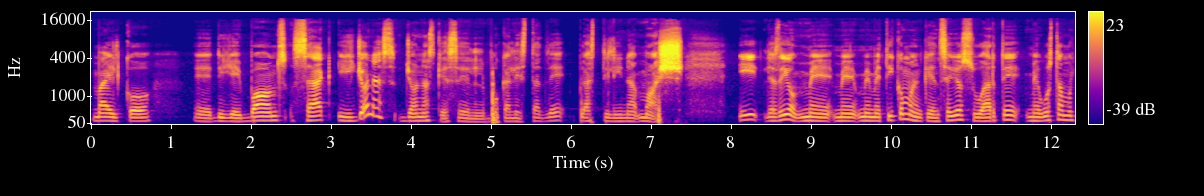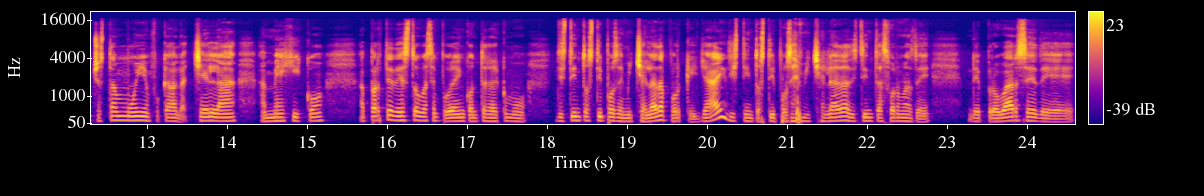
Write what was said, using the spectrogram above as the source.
Mailco, eh, DJ Bones, Zack y Jonas. Jonas, que es el vocalista de Plastilina Mush. Y les digo, me, me, metí como en que en serio su arte me gusta mucho, está muy enfocado a la chela, a México. Aparte de esto vas a poder encontrar como distintos tipos de michelada, porque ya hay distintos tipos de michelada, distintas formas de, de probarse, de,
